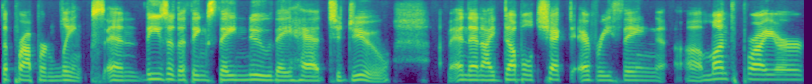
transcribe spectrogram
the proper links. And these are the things they knew they had to do. And then I double checked everything a month prior,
